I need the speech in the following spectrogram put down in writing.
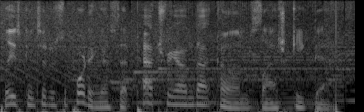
please consider supporting us at patreon.com slash geekdad.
